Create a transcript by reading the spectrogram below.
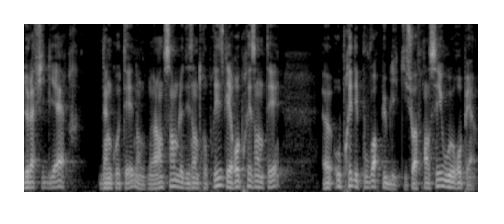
de la filière d'un côté, donc de l'ensemble des entreprises, les représenter auprès des pouvoirs publics, qu'ils soient français ou européens.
